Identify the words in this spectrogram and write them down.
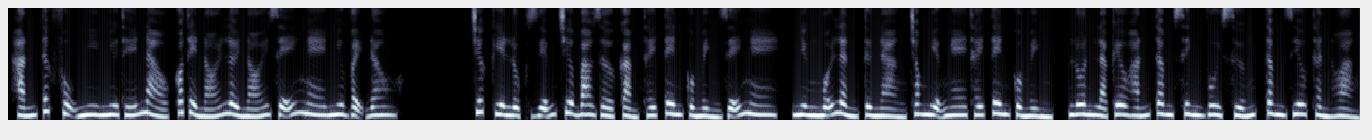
hắn tức phụ nhi như thế nào có thể nói lời nói dễ nghe như vậy đâu. Trước kia Lục Diễm chưa bao giờ cảm thấy tên của mình dễ nghe, nhưng mỗi lần từ nàng trong miệng nghe thấy tên của mình, luôn là kêu hắn tâm sinh vui sướng, tâm diêu thần hoàng.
